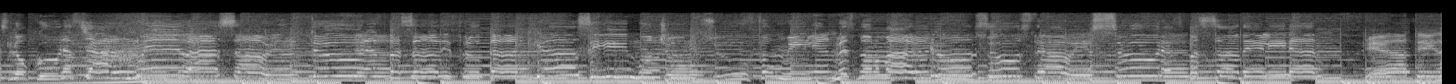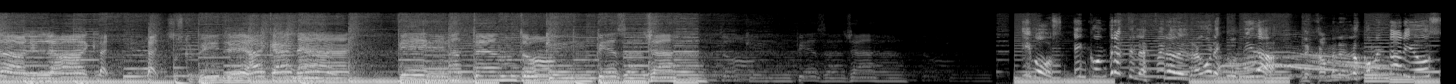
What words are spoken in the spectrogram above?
las locuras ya Nuevas aventuras vas a disfrutar Casi mucho su familia no es normal Con sus travesuras vas a delirar Quédate dale like, like, like Suscríbete al canal Bien atento Que empieza ya ¿Y vos, encontraste la esfera del dragón escondida? Déjamela en los comentarios.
